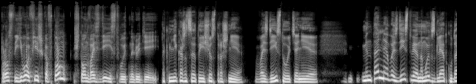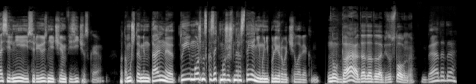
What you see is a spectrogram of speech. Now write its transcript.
Просто его фишка в том, что он воздействует на людей. Так мне кажется, это еще страшнее. Воздействовать, а не... Ментальное воздействие, на мой взгляд, куда сильнее и серьезнее, чем физическое. Потому что ментальное, ты, можно сказать, можешь на расстоянии манипулировать человеком. Ну да, да, да, да, да, безусловно. Да-да-да.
